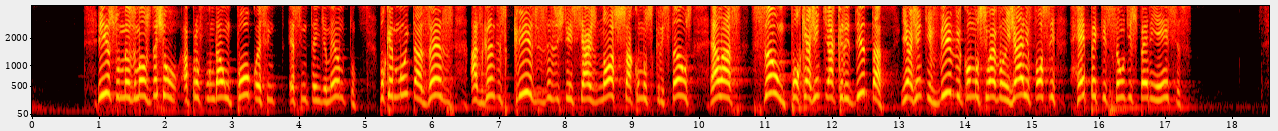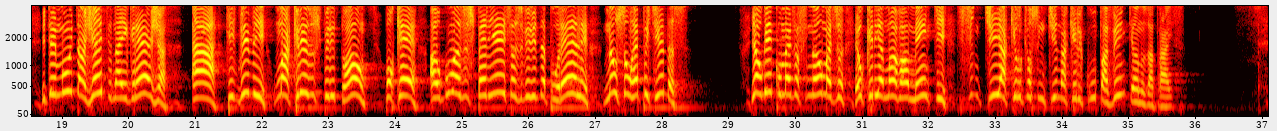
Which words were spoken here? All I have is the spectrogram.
Isso, meus irmãos, deixa eu aprofundar um pouco esse, esse entendimento, porque muitas vezes as grandes crises existenciais nossas como os cristãos, elas são porque a gente acredita e a gente vive como se o evangelho fosse repetição de experiências. E tem muita gente na igreja ah, que vive uma crise espiritual, porque algumas experiências vividas por ele não são repetidas. E alguém começa assim, não, mas eu queria novamente sentir aquilo que eu senti naquele culto há 20 anos atrás.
